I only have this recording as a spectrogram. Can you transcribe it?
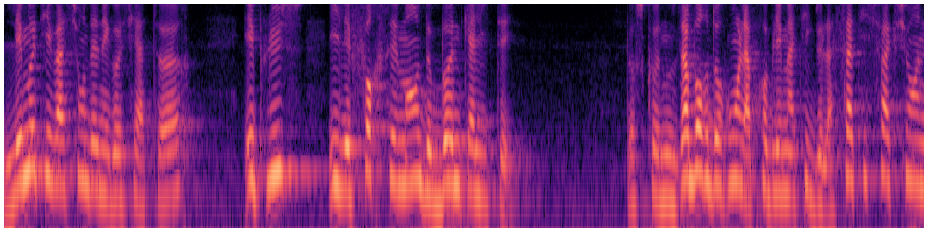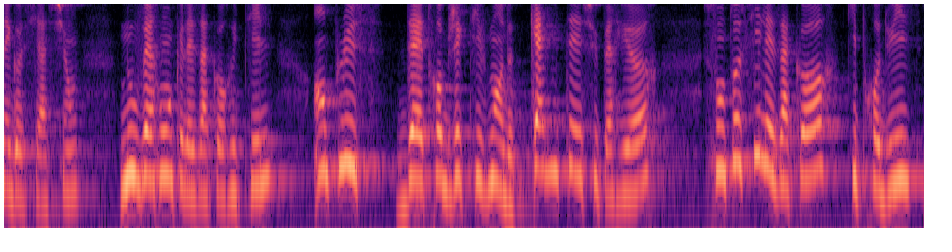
les motivations des négociateurs et plus il est forcément de bonne qualité. Lorsque nous aborderons la problématique de la satisfaction en négociation, nous verrons que les accords utiles, en plus d'être objectivement de qualité supérieure, sont aussi les accords qui produisent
